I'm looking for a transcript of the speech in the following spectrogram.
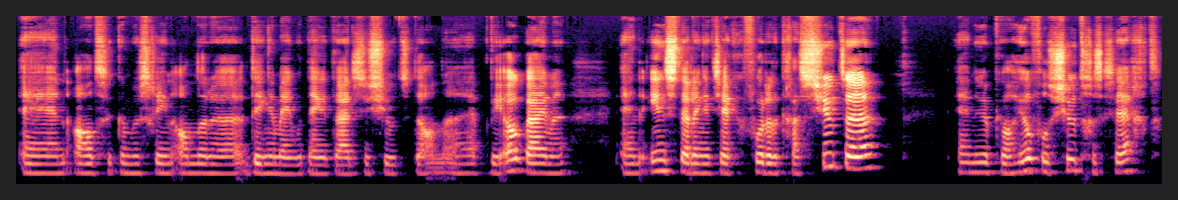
En als ik er misschien andere dingen mee moet nemen tijdens de shoot, dan uh, heb ik die ook bij me. En de instellingen check ik voordat ik ga shooten. En nu heb ik wel heel veel shoot gezegd.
